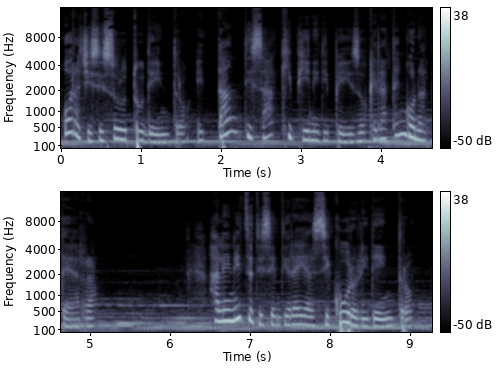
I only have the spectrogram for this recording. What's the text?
Ora ci sei solo tu dentro e tanti sacchi pieni di peso che la tengono a terra. All'inizio ti sentirei al sicuro lì dentro.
